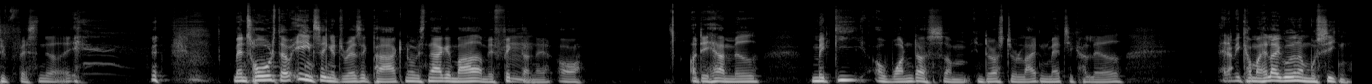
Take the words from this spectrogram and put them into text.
dybt fascineret af. Men Troels, der er jo en ting i Jurassic Park. Nu har vi snakket meget om effekterne, mm. og, og det her med magi og wonder, som Industrial Light and Magic har lavet. Altså, vi kommer heller ikke uden om musikken.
